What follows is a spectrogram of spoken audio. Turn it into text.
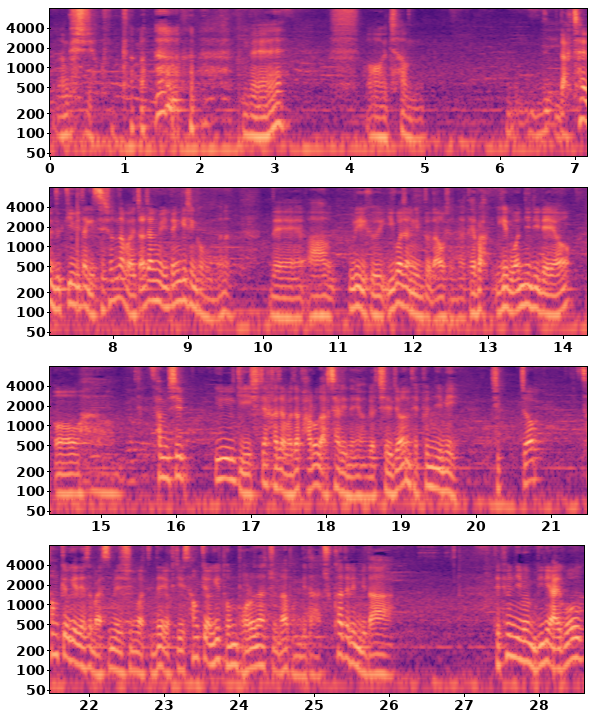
남겨주셨습니다. 네. 어, 참. 낙찰 느낌이 딱 있으셨나봐요. 짜장면이 땡기신 거 보면은. 네, 아, 우리 그 이 과장님도 나오셨나요? 대박. 이게 뭔 일이래요? 어, 31기 시작하자마자 바로 낙찰이네요. 며칠 전 대표님이 직접 성격에 대해서 말씀해 주신 것 같은데, 역시 성격이 돈 벌어다 주나 봅니다. 축하드립니다. 대표님은 미리 알고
